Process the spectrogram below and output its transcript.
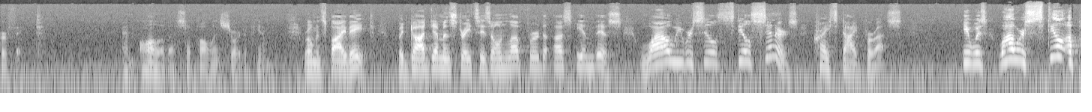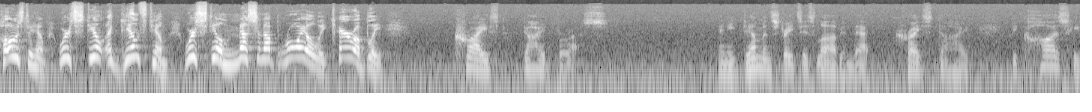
perfect. And all of us have fallen short of him. Romans 5 8. But God demonstrates his own love for the, us in this while we were still, still sinners, Christ died for us. It was while we're still opposed to him, we're still against him, we're still messing up royally, terribly. Christ died for us. And he demonstrates his love in that Christ died because he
